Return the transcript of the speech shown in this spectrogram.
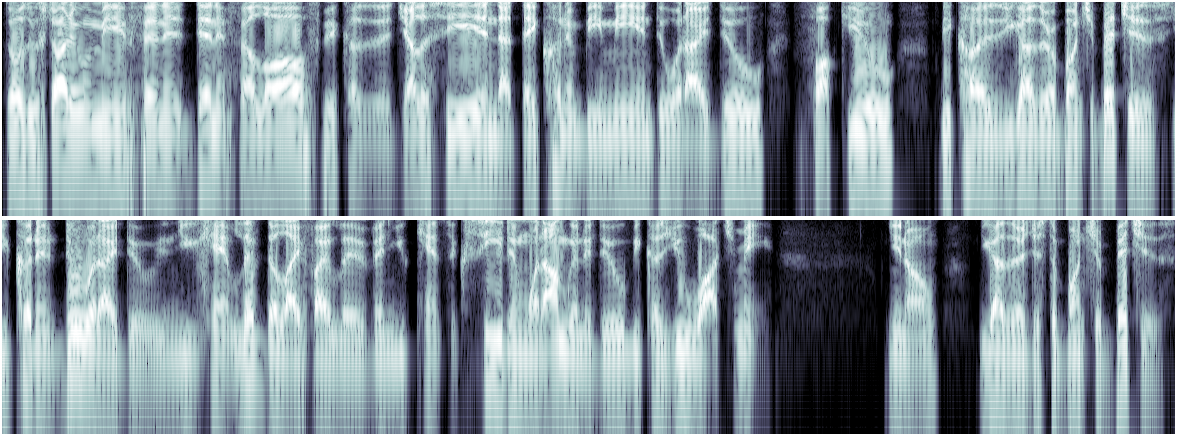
Those who started with me and fin- didn't fell off because of the jealousy and that they couldn't be me and do what I do. Fuck you, because you guys are a bunch of bitches. You couldn't do what I do, and you can't live the life I live, and you can't succeed in what I'm gonna do because you watch me. You know, you guys are just a bunch of bitches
